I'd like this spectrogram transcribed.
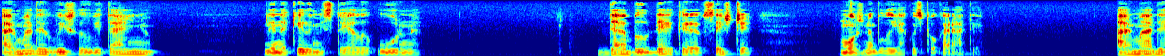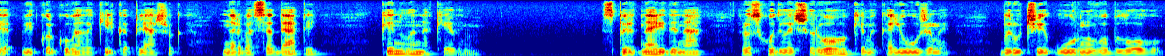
Армада вийшла у вітальню, де на килимі стояла урна. Даблдекера все ще можна було якось покарати. Армада відкоркувала кілька пляшок нарвасадати, кинула на килим. Спиртна рідина розходилась широкими калюжами, беручи урну в облогу.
